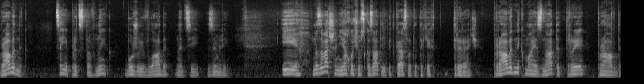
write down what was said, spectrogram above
Праведник це є представник Божої влади на цій землі. І на завершення я хочу сказати і підкреслити таких три речі. Праведник має знати три правди.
